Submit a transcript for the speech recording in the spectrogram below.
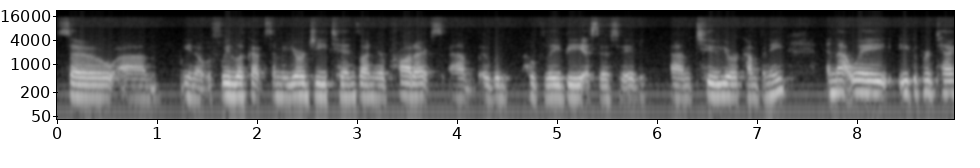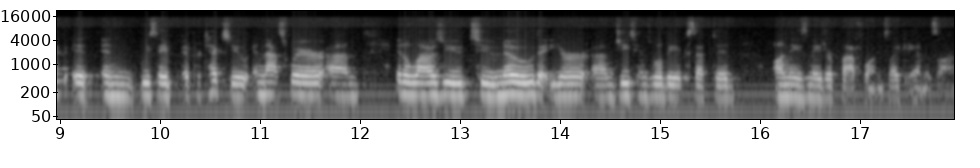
So, um, you know, if we look up some of your GTINs on your products, um, it would hopefully be associated um, to your company. and that way you could protect it. And we say it protects you, and that's where um, it allows you to know that your um, GTINs will be accepted on these major platforms like Amazon.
